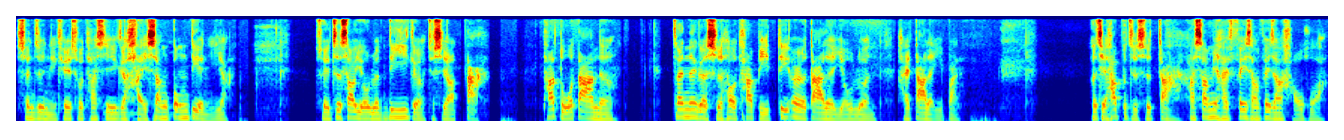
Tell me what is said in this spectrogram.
甚至你可以说它是一个海上宫殿一样。所以这艘邮轮第一个就是要大，它多大呢？在那个时候，它比第二大的邮轮还大了一半。而且它不只是大，它上面还非常非常豪华。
